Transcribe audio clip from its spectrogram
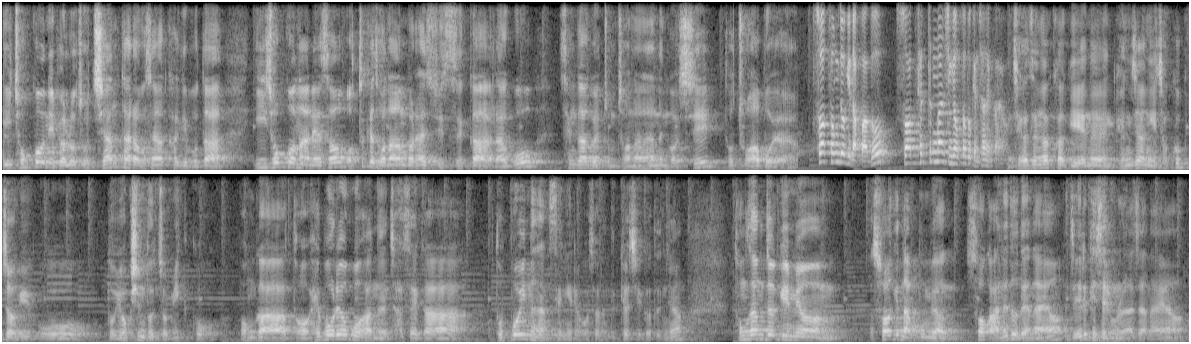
이 조건이 별로 좋지 않다라고 생각하기보다 이 조건 안에서 어떻게 더 나은 걸 할 수 있을까라고 생각을 좀 전환하는 것이 더 좋아 보여요. 수학 성적이 제가 생각하기에는 굉장히 적극적이고 또 욕심도 좀 있고 뭔가 더 해보려고 하는 자세가 돋보이는 학생이라고 저는 느껴지거든요. 통상적이면 수학이 나쁘면 수학 안 해도 되나요? 이제 이렇게 질문을 하잖아요.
